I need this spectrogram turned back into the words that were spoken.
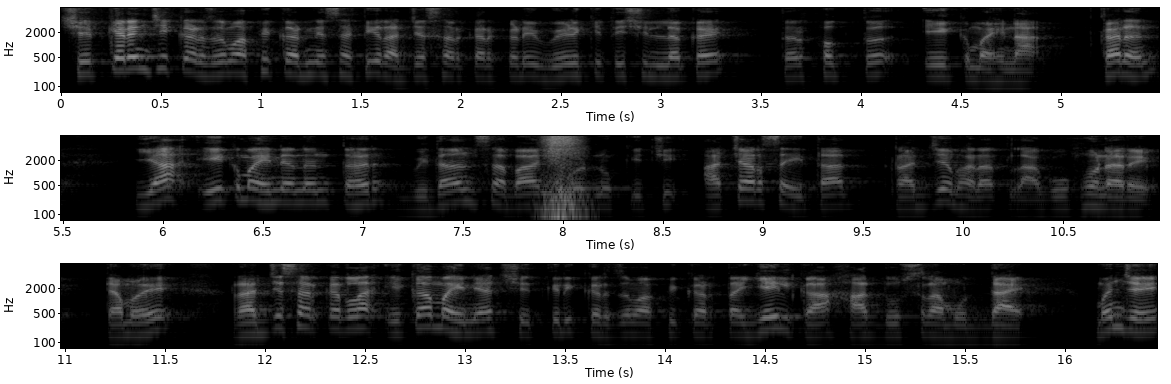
शेतकऱ्यांची कर्जमाफी करण्यासाठी राज्य सरकारकडे वेळ किती शिल्लक आहे? तर फक्त एक महिना. कारण या एक महिन्यानंतर विधानसभा निवडणुकीची आचारसंहिता राज्यभरात लागू होणार आहे. त्यामुळे राज्य सरकारला एका महिन्यात शेतकरी कर्जमाफी करता येईल का हा दुसरा मुद्दा आहे. म्हणजे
